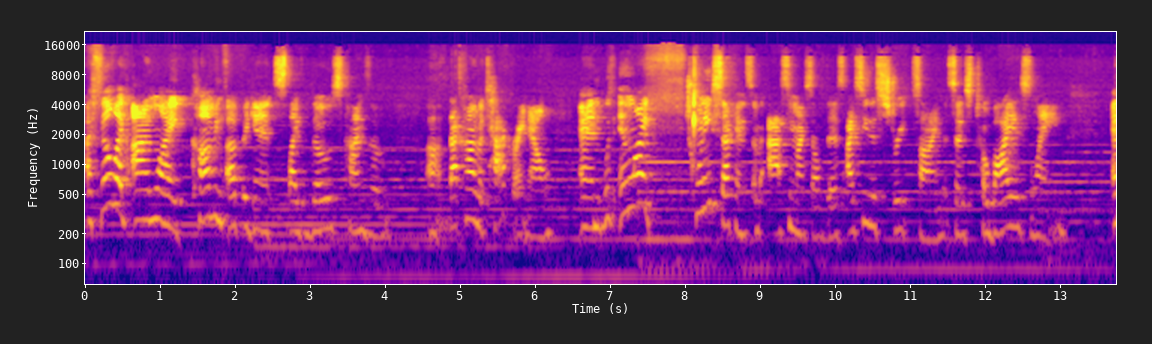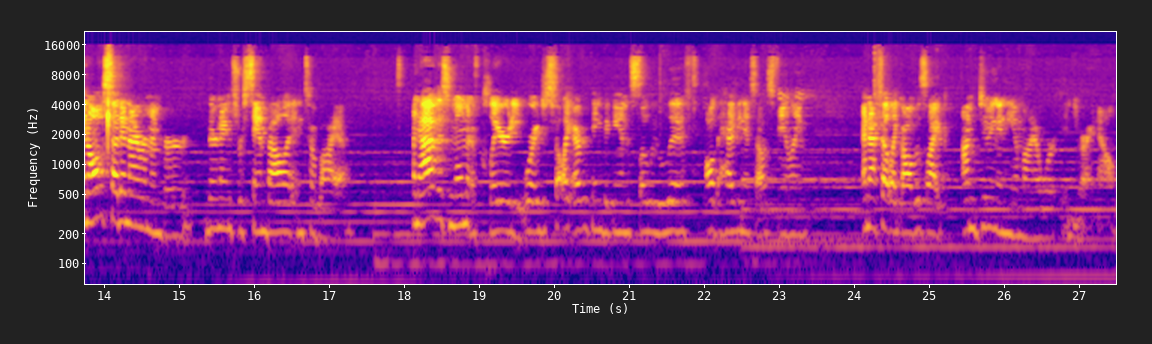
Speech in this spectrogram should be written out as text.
I feel like I'm like coming up against like those kinds of, uh, that kind of attack right now. And within like 20 seconds of asking myself this, I see this street sign that says Tobias Lane. And all of a sudden, I remember their names were Sanballat and Tobiah. And I have this moment of clarity where it just felt like everything began to slowly lift, all the heaviness I was feeling. And I felt like I was like, I'm doing a Nehemiah work in you right now.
